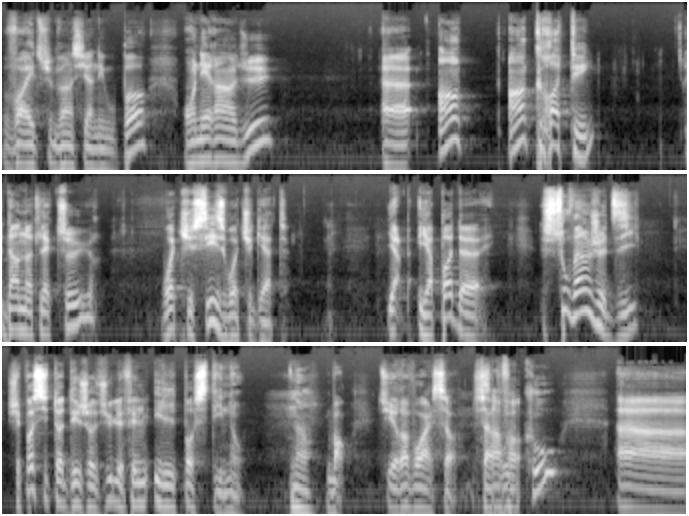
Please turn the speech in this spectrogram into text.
va être subventionné ou pas, on est rendu euh, en- encrotté dans notre lecture. What you see is what you get. Il n'y a, pas de. Souvent, je dis, je sais pas si tu as déjà vu le film Il Postino. Non. Bon, tu iras voir ça. Ça vaut le faute. coup. Euh,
